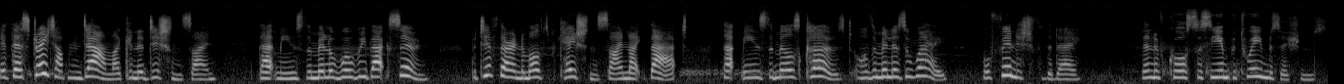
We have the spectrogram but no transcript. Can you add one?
If they're straight up and down like an addition sign, that means the miller will be back soon. But if they're in a multiplication sign like that, that means the mill's closed or the miller's away or finished for the day. Then, of course, there's the in-between positions.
